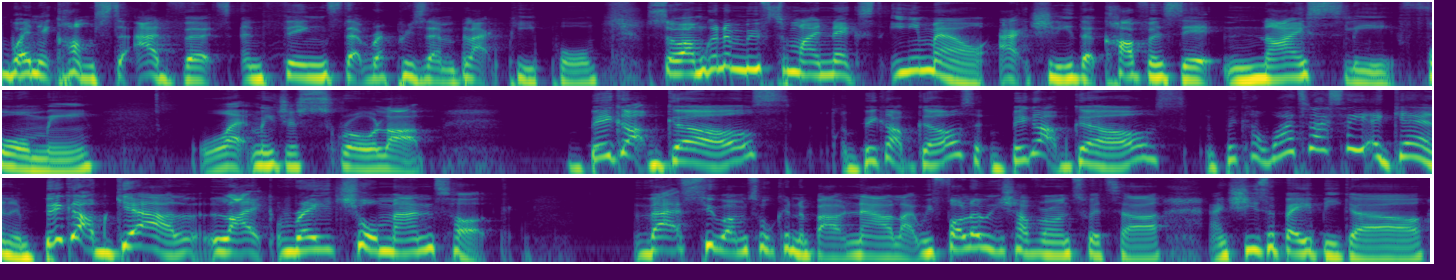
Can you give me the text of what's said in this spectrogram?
when it comes to adverts and things that represent black people. So I'm going to move to my next email actually that covers it nicely for me. Let me just scroll up. Big up girls. Big up girls. Big up girls. Big up. Why did I say it again? Big up girl like Rachel Mantock. That's who I'm talking about now. Like we follow each other on Twitter and she's a baby girl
